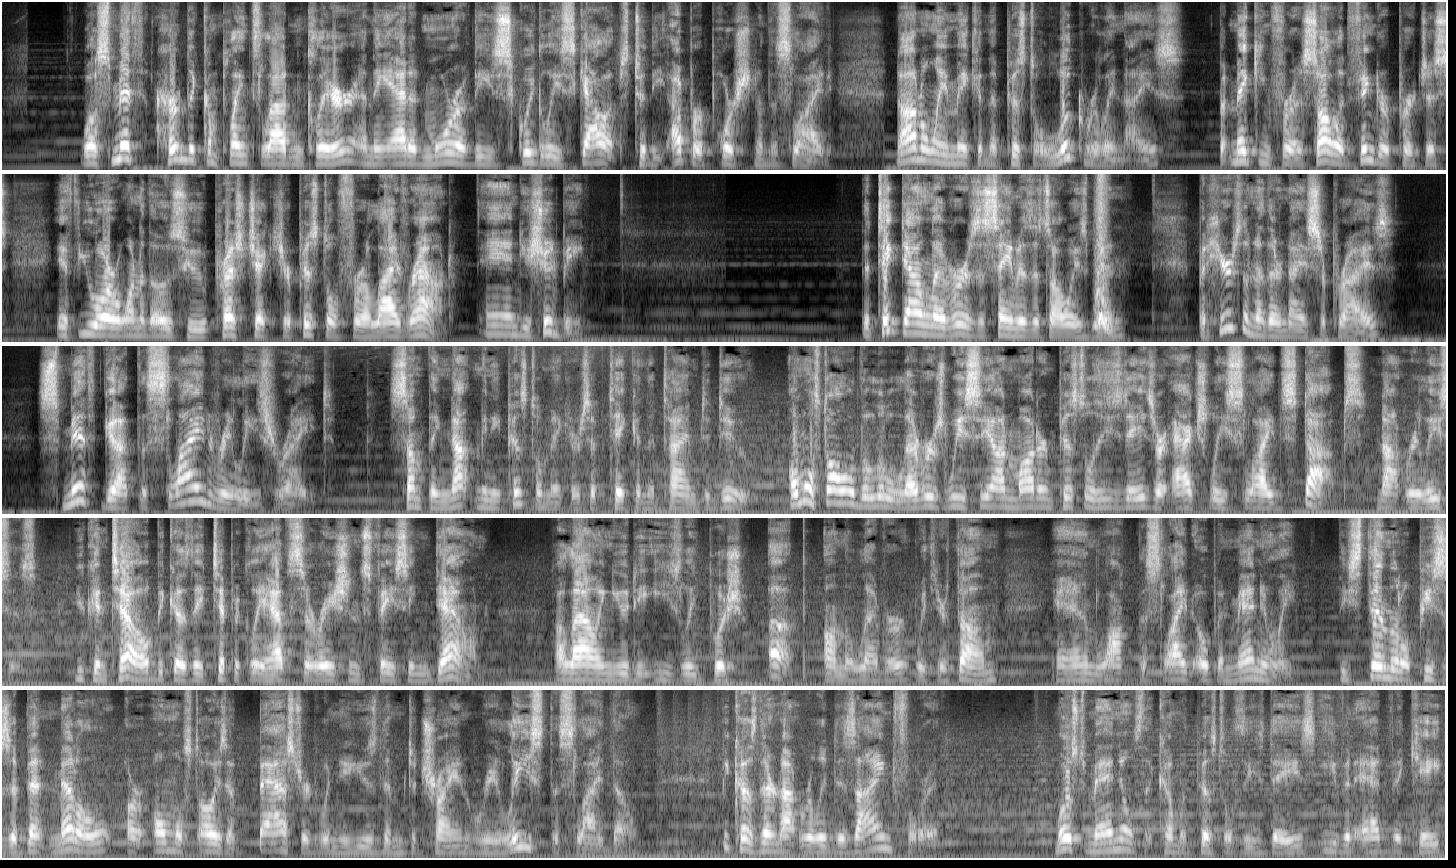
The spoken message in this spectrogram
Well, Smith heard the complaints loud and clear, and they added more of these squiggly scallops to the upper portion of the slide, not only making the pistol look really nice, but making for a solid finger purchase if you are one of those who press checks your pistol for a live round, and you should be. The takedown lever is the same as it's always been, But here's another nice surprise. Smith got the slide release right, something not many pistol makers have taken the time to do. Almost all of the little levers we see on modern pistols these days are actually slide stops, not releases. You can tell because they typically have serrations facing down, allowing you to easily push up on the lever with your thumb and lock the slide open manually. These thin little pieces of bent metal are almost always a bastard when you use them to try and release the slide though, because they're not really designed for it. Most manuals that come with pistols these days even advocate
